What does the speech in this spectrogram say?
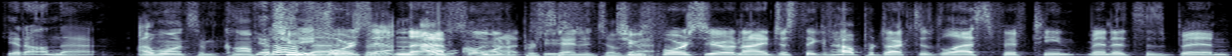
Get on that. I want some on competition. that. for Two that. no, I, I absolutely want a percentage two, of two that. four zero nine. Just think of how productive the last fifteen minutes has been.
